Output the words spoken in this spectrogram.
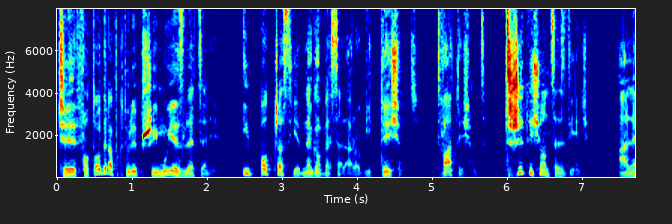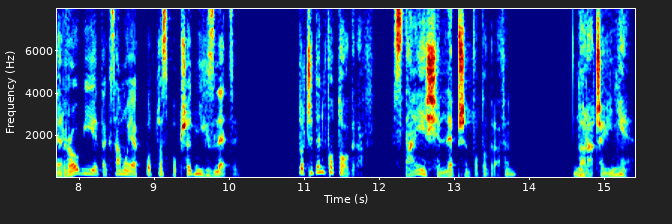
Czy fotograf, który przyjmuje zlecenie i podczas jednego wesela robi tysiąc, dwa tysiące, trzy tysiące zdjęć, ale robi je tak samo jak podczas poprzednich zleceń, to czy ten fotograf staje się lepszym fotografem? No raczej nie.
